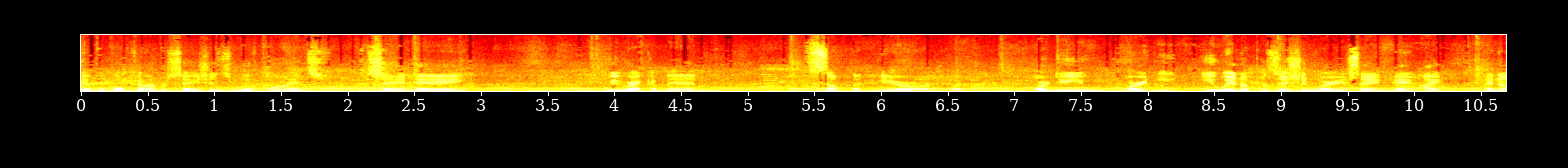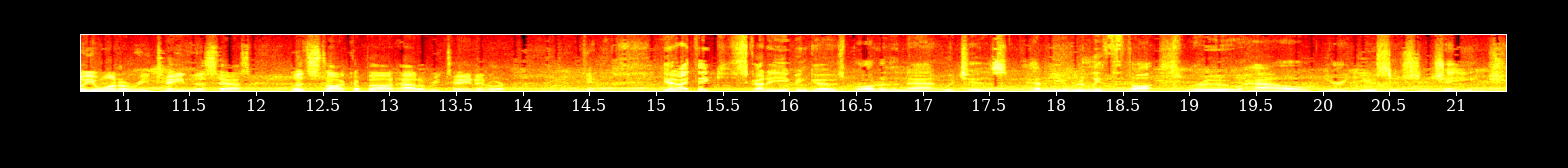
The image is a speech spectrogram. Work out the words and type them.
difficult conversations with clients saying, "Hey, we recommend something here," or or do you are you, you in a position where you're saying, "Hey, I I know you want to retain this asset. Let's talk about how to retain it," or You know, I think Scotty even goes broader than that, which is have you really thought through how your usage should change?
